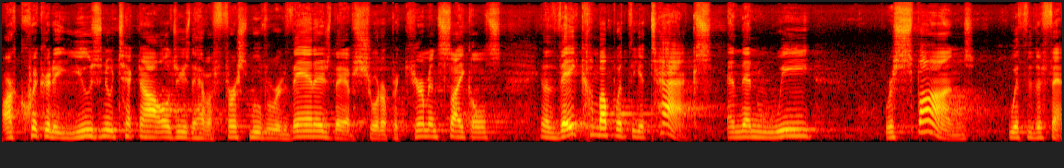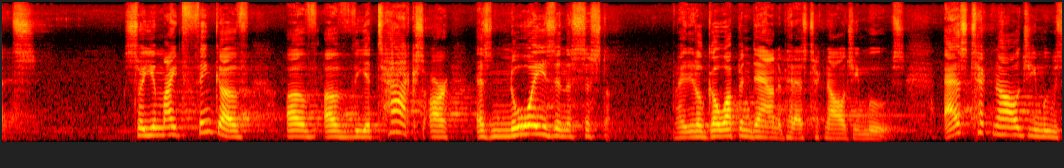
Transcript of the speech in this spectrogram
are quicker to use new technologies, they have a first mover advantage, they have shorter procurement cycles. You know, they come up with the attacks, and then we respond with the defense. So you might think of, of, of the attacks are as noise in the system. Right? It'll go up and down as technology moves. As technology moves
